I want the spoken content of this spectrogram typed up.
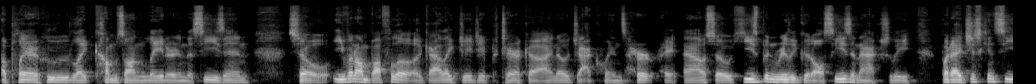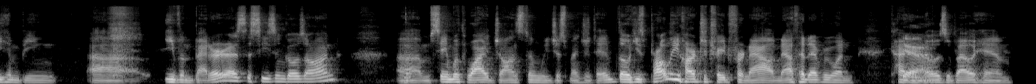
a player who like comes on later in the season so even on buffalo a guy like jj Peterka, i know jack quinn's hurt right now so he's been really good all season actually but i just can see him being uh even better as the season goes on um, same with Wyatt Johnston. We just mentioned him, though he's probably hard to trade for now. Now that everyone kind of yeah. knows about him.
